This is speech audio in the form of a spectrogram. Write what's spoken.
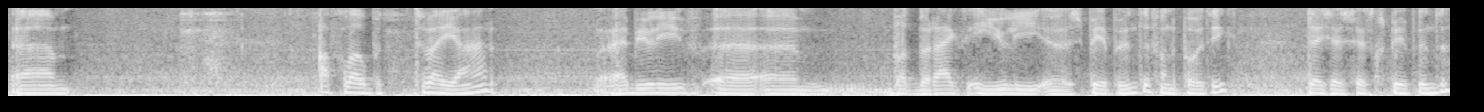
Ehm, afgelopen twee jaar hebben jullie eh, ehm, wat bereikt in jullie eh, speerpunten van de politiek? D66 speerpunten?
